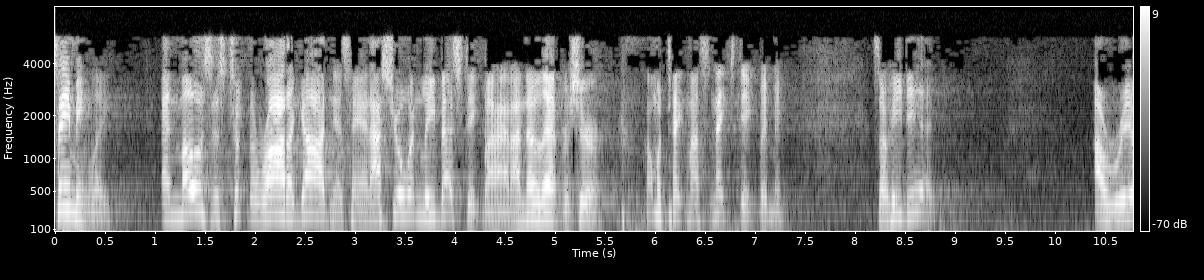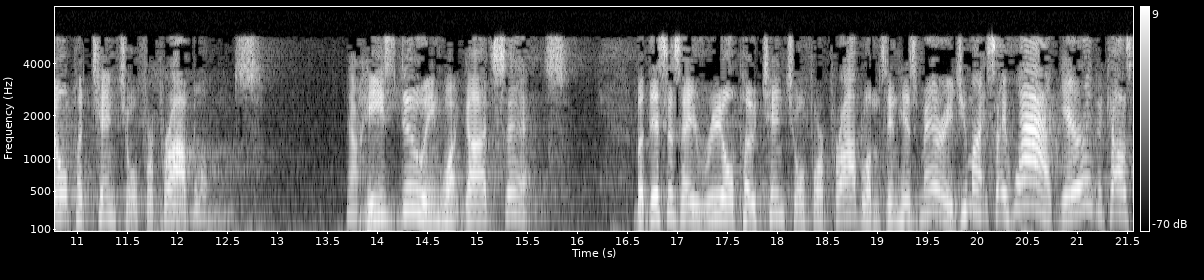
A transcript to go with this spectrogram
seemingly. And Moses took the rod of God in his hand. I sure wouldn't leave that stick behind. I know that for sure. I'm going to take my snake stick with me. So he did. A real potential for problems. Now, he's doing what God says. But this is a real potential for problems in his marriage. You might say, why, Gary? Because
